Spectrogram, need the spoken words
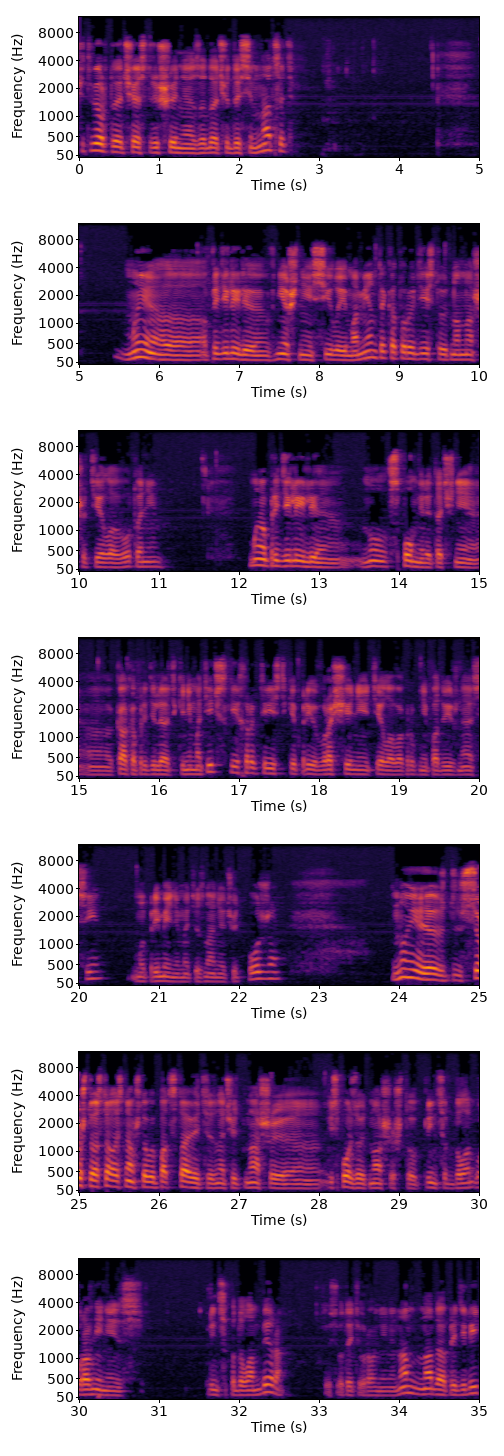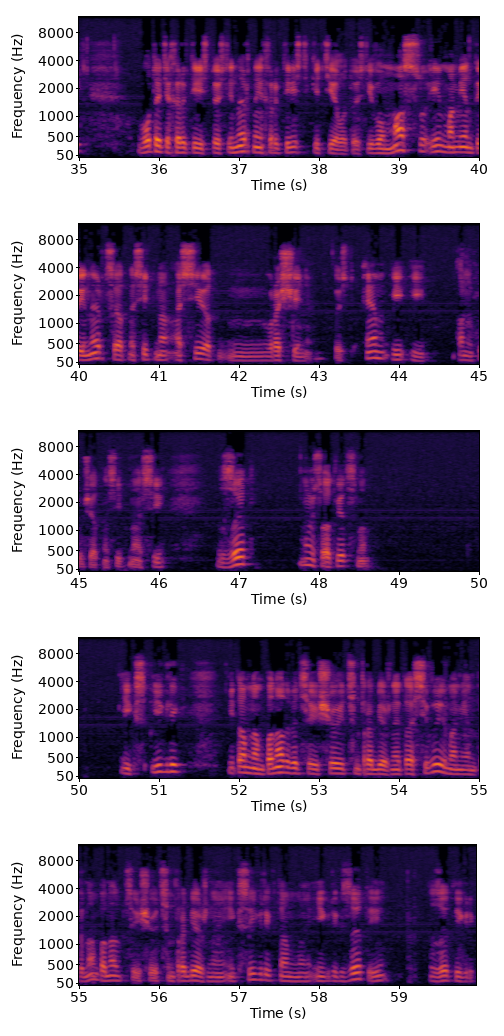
Четвертая часть решения задачи D17. Мы э, определили внешние силы и моменты, которые действуют на наше тело. Вот они. Мы определили, ну, вспомнили точнее, э, как определять кинематические характеристики при вращении тела вокруг неподвижной оси. Мы применим эти знания чуть позже. Ну и э, все, что осталось нам, чтобы подставить, значит, наши, э, использовать наши, что принцип уравнения из принципа Даламбера, то есть вот эти уравнения, нам надо определить вот эти характеристики, то есть инертные характеристики тела, то есть его массу и моменты инерции относительно оси вращения, то есть m и i, в данном случае относительно оси z, ну и соответственно x, y. И там нам понадобится еще и центробежные. Это осевые моменты. Нам понадобится еще и центробежные x, y, там y, z и z, y.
